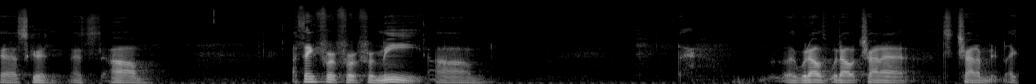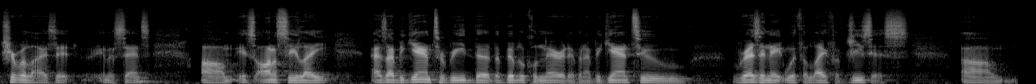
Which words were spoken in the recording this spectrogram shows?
Yeah, that's good. That's um, I think for for for me, um, like without without trying to trying to like trivialize it in a sense, um, it's honestly like as I began to read the the biblical narrative and I began to resonate with the life of Jesus, um,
